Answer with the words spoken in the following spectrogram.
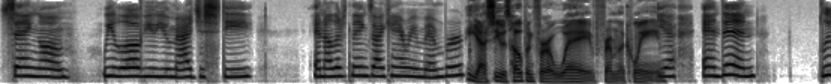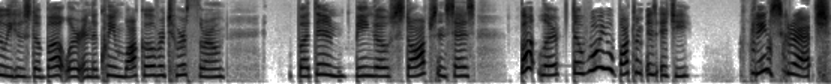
saying um we love you your majesty and other things I can't remember. Yeah, she was hoping for a wave from the queen. Yeah, and then Bluey, who's the butler, and the queen walk over to her throne. But then Bingo stops and says, Butler, the royal bottom is itchy. Clean scratch.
